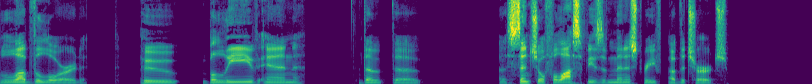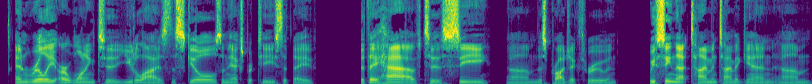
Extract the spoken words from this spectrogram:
love the Lord, who believe in the the essential philosophies of ministry of the church and really are wanting to utilize the skills and the expertise that they that they have to see um, this project through and we've seen that time and time again um,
